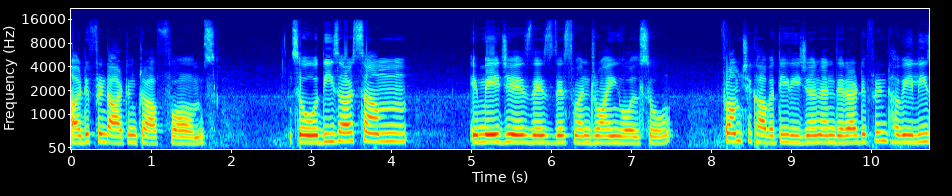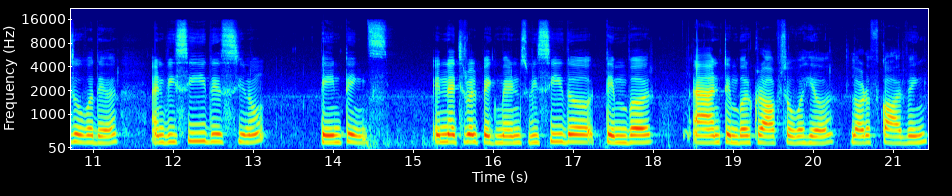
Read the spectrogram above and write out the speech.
Uh, different art and craft forms. So these are some images, there is this one drawing also from Shekhawati region and there are different Havelis over there and we see this you know paintings in natural pigments, we see the timber and timber crafts over here, lot of carving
